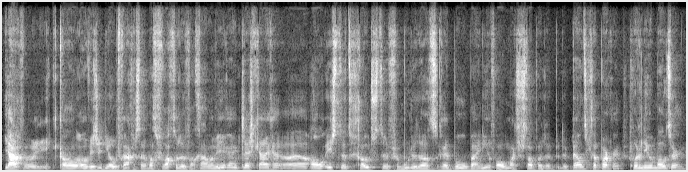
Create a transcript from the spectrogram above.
Ja, ik kan al over die open vragen stellen. Wat verwachten we ervan? Gaan we weer een clash krijgen? Eh, al is het het grootste vermoeden dat Red Bull bij in ieder geval Max Verstappen de, de penalty gaat pakken voor de nieuwe motor.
